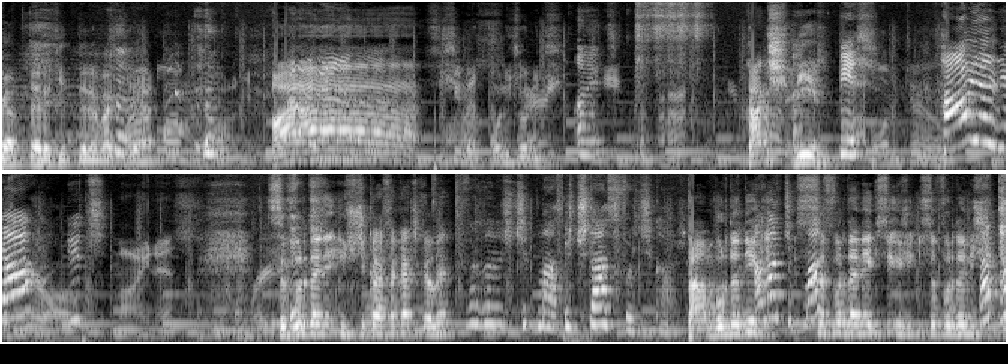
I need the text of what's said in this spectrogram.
Yaptığı hareketlere bak ya. Ara ara ara ara. Şunu 13 13. Ay, Kaç? 1. Bir. Problem two. Hayır ya. Üç. Minus three. Sıfırdan 3 çıkarsa kaç kalır? Sıfırdan üç çıkmaz. Üçten sıfır çıkar. Tamam burada diyor ki çıkmaz. sıfırdan eksi 3, sıfırdan 3 çıktı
